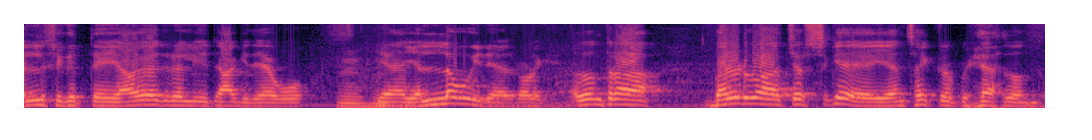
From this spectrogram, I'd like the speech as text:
ಎಲ್ಲಿ ಸಿಗುತ್ತೆ ಯಾವ್ಯಾವ್ದ್ರಲ್ಲಿ ಇದಾಗಿದೆ ಅವು ಎಲ್ಲವೂ ಇದೆ ಅದರೊಳಗೆ. ಅದೊಂಥರ ಬರ್ಡ್ ವಾಚರ್ಸ್ಗೆ ಎನ್ಸೈಕ್ಲೋಪೀಡಿಯಾ ಅದೊಂದು.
